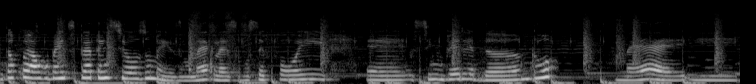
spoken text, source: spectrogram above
Então foi algo bem despretensioso mesmo, né, Clécia? Você foi é, se enveredando, né? E,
